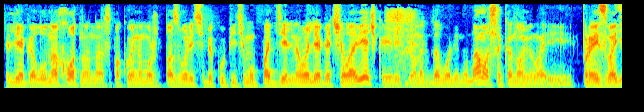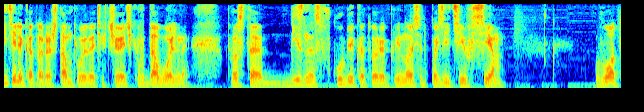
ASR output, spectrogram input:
лего-луноход, но она спокойно может позволить себе купить ему поддельного лего-человечка, и ребенок доволен, и мама сэкономила, и производители, которые штампуют этих человечков, довольны. Просто бизнес в кубе, который приносит позитив всем. Вот,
